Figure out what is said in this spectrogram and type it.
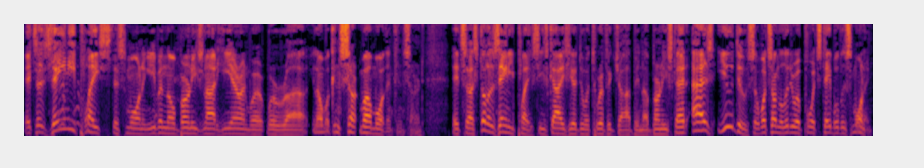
it's a zany place this morning, even though Bernie's not here and we're, we're uh, you know, we're concerned. Well, more than concerned. It's uh, still a zany place. These guys here do a terrific job in uh, Bernie's stead, as you do. So, what's on the Lidia Reports table this morning?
